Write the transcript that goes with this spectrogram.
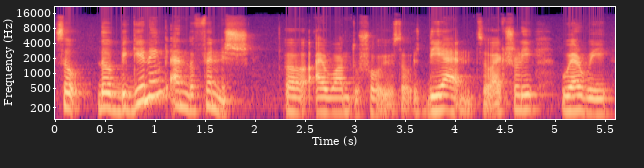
So the beginning and the finish uh, I want to show you, so the end, so actually where we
